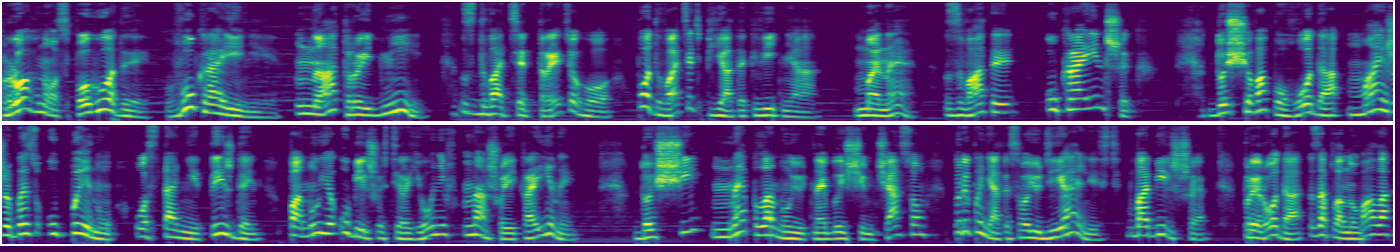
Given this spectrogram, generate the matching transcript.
Прогноз погоди в Україні на три дні з 23 по 25 квітня. Мене звати Українчик. Дощова погода майже без упину останній тиждень панує у більшості регіонів нашої країни. Дощі не планують найближчим часом припиняти свою діяльність, ба більше природа запланувала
